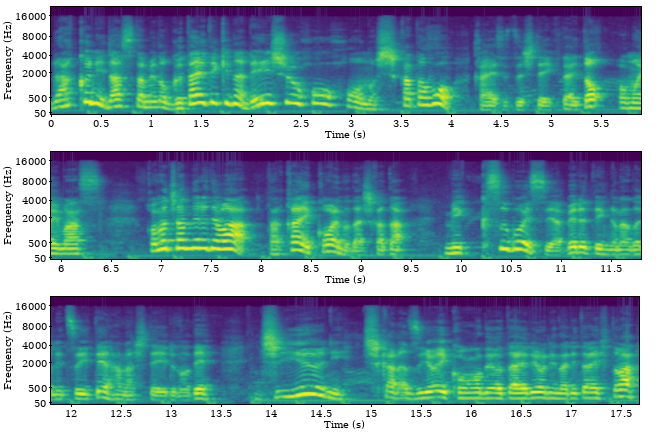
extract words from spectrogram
楽に出すための具体的な練習方法の仕方を解説していきたいと思います。このチャンネルでは高い声の出し方、ミックスボイスやベルティングなどについて話しているので自由に力強い高音で歌えるようになりたい人は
